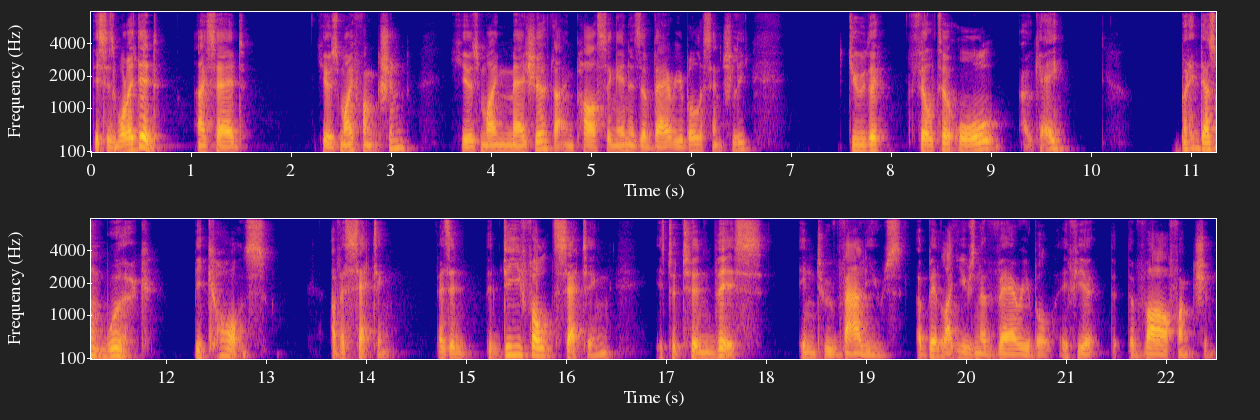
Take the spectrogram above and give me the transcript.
This is what I did. I said, here's my function. Here's my measure that I'm passing in as a variable essentially. Do the filter all, okay. But it doesn't work because of a setting. There's a the default setting is to turn this into values, a bit like using a variable if you the var function.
